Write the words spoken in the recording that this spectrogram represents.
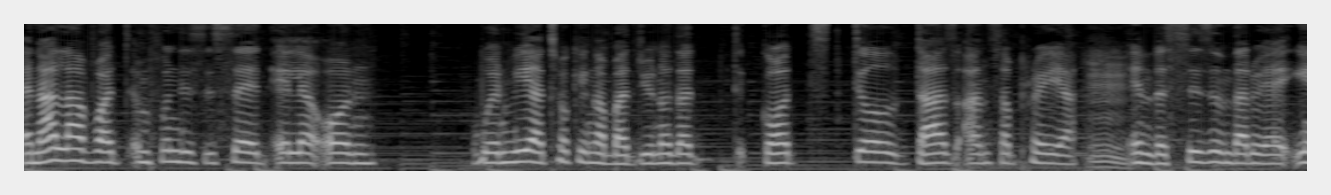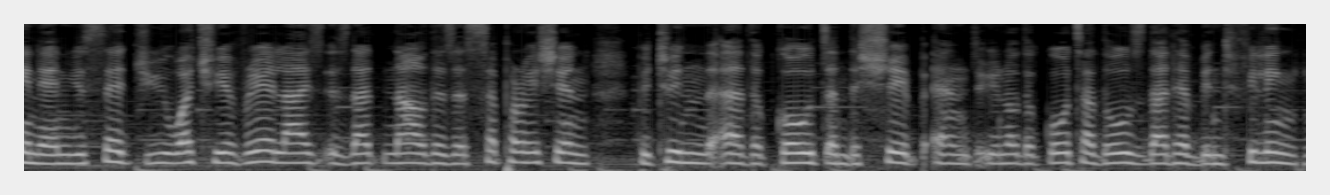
And I love what Mfundisi said earlier on when we are talking about, you know, that God still does answer prayer in the season that we are in. And you said you what you have realized is that now there's a separation between uh, the goats and the sheep, and you know the goats are those that have been filling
